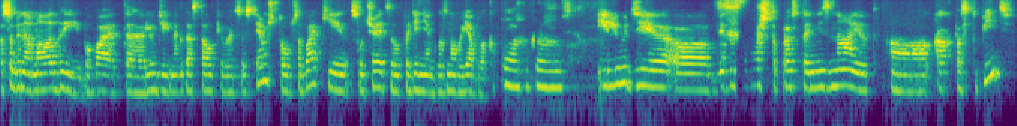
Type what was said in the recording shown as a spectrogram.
особенно молодые, бывает, э, люди иногда сталкиваются с тем, что у собаки случается выпадение глазного яблока. Ой, и люди э, ввиду того, что просто не знают, э, как поступить,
